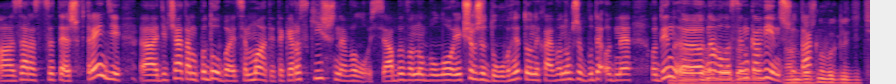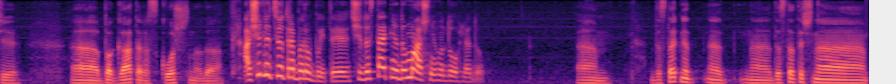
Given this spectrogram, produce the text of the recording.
а зараз це теж в тренді. А, Дівчатам подобається мати таке розкішне волосся, аби воно було, якщо вже довге, то нехай воно вже буде одне один, Да, е, да, одна да, волосинка да, в да. іншу. Оно Так должно выглядеть э, э, богато, роскошно, да. а що для цього треба робити? Чи достатньо домашнього догляду? Эм, Достаточно, э, э, достаточно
